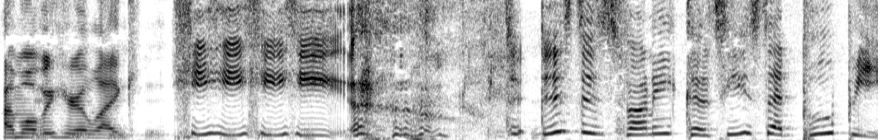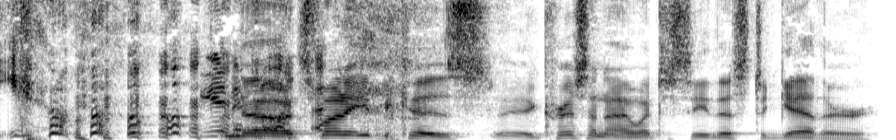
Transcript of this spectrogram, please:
I'm over here like, "Hee hee hee hee." this is funny cuz he said poopy. you know? no, it's funny because uh, Chris and I went to see this together,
